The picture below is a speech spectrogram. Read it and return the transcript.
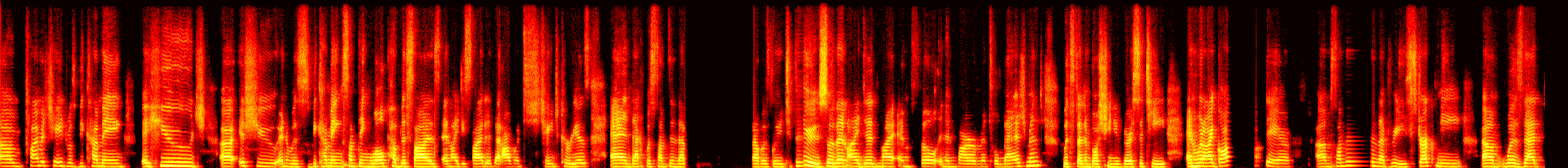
um, climate change was becoming a huge uh, issue and it was becoming something well publicized, and I decided that I wanted to change careers, and that was something that I was going to do. So then I did my MPhil in environmental management with Stellenbosch University. And when I got there, um, something that really struck me um, was that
